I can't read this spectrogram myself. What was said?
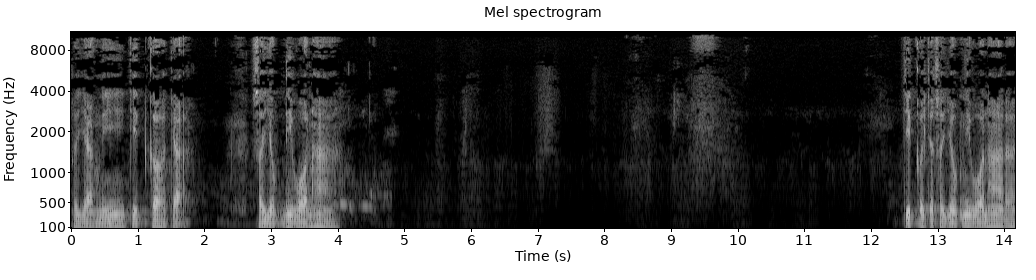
ถ้าอย่างนี้จิตก็จะสยบนิวรณ์ห้าจิตก็จะสยบนิวรณ์ห้าได้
